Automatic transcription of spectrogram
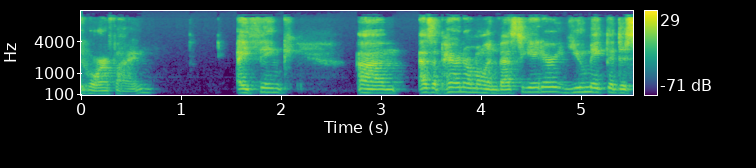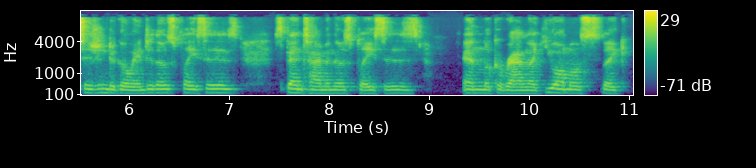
horrifying. I think um, as a paranormal investigator, you make the decision to go into those places, spend time in those places, and look around. Like, you almost like,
